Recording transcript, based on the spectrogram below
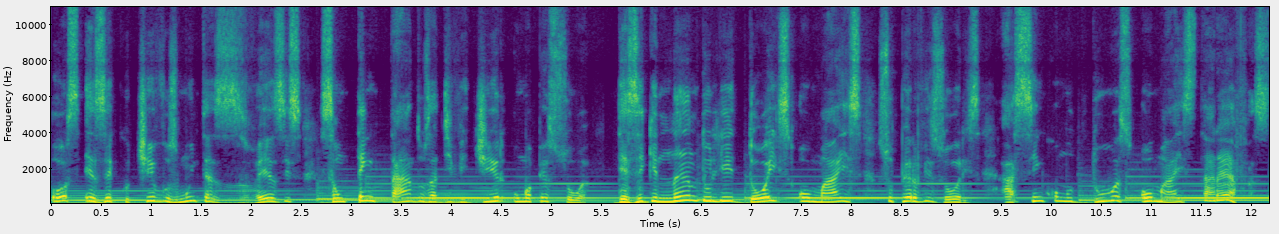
os executivos muitas vezes são tentados a dividir uma pessoa, designando-lhe dois ou mais supervisores, assim como duas ou mais tarefas.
